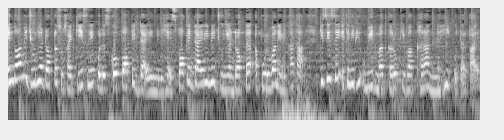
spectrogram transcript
इंदौर में जूनियर डॉक्टर सुसाइड केस में पुलिस को पॉकेट डायरी मिली है। इस पॉकेट डायरी में जूनियर डॉक्टर अपूर्वा ने लिखा था, किसी से इतनी भी उम्मीद मत करो कि वह खरा नहीं उतर पाए।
